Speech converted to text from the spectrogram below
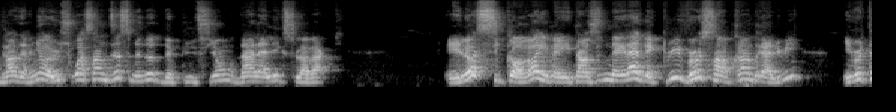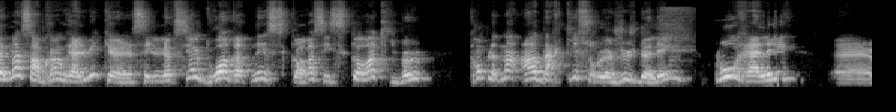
l'an dernier, a eu 70 minutes de punition dans la Ligue slovaque. Et là, Sikora, il est dans une mêlée avec lui, veut s'en prendre à lui. Il veut tellement s'en prendre à lui que c'est l'officiel doit retenir Sikora. C'est Sikora qui veut complètement embarquer sur le juge de ligne pour aller euh,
